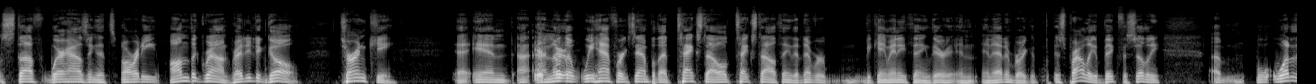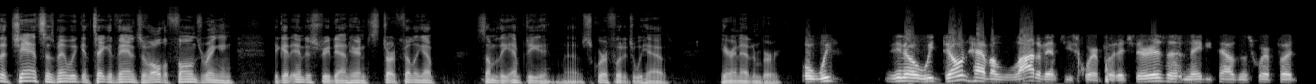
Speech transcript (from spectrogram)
stuff, warehousing that's already on the ground, ready to go, turnkey. And I, yes, I know sir. that we have, for example, that textile textile thing that never became anything there in, in Edinburg. It's probably a big facility. Um, what are the chances? Maybe we can take advantage of all the phones ringing to get industry down here and start filling up some of the empty uh, square footage we have here in Edinburg? Well, we, you know, we don't have a lot of empty square footage. There is an 80,000 square foot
